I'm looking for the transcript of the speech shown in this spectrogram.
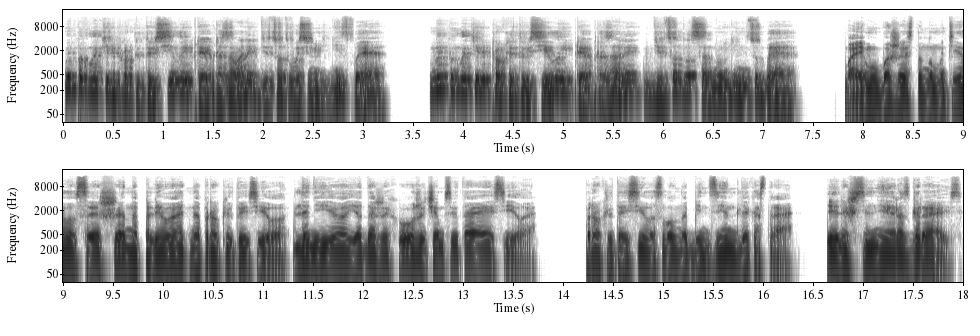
Вы поглотили проклятую силу и преобразовали в 908 единиц Б. Вы поглотили проклятую силу и преобразовали в 921 единицу Б. Моему божественному телу совершенно плевать на проклятую силу. Для нее я даже хуже, чем святая сила. Проклятая сила словно бензин для костра. Я лишь сильнее разгораюсь.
